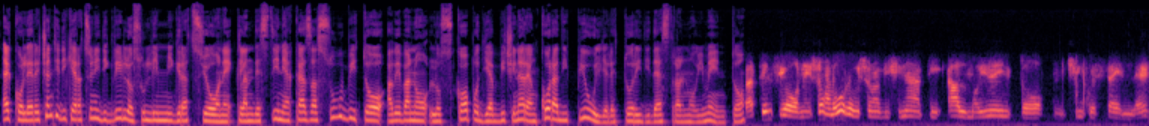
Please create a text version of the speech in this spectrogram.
Ecco, le recenti dichiarazioni di Grillo sull'immigrazione, clandestini a casa subito, avevano lo scopo di avvicinare ancora di più gli elettori di destra al movimento? Attenzione, sono loro che sono avvicinati al movimento 5 Stelle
